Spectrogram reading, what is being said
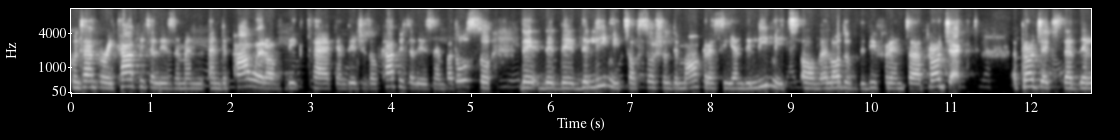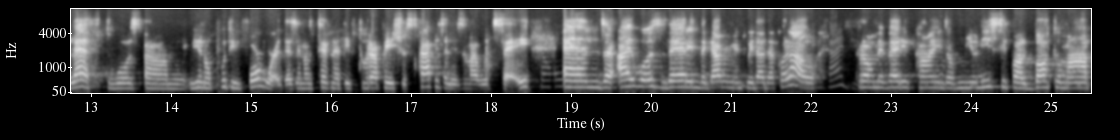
contemporary capitalism and, and the power of big tech and digital capitalism, but also the, the, the, the limits of social democracy and the limits of a lot of the different uh, projects projects that the left was, um, you know, putting forward as an alternative to rapacious capitalism, I would say. And uh, I was there in the government with Ada Colau from a very kind of municipal bottom-up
